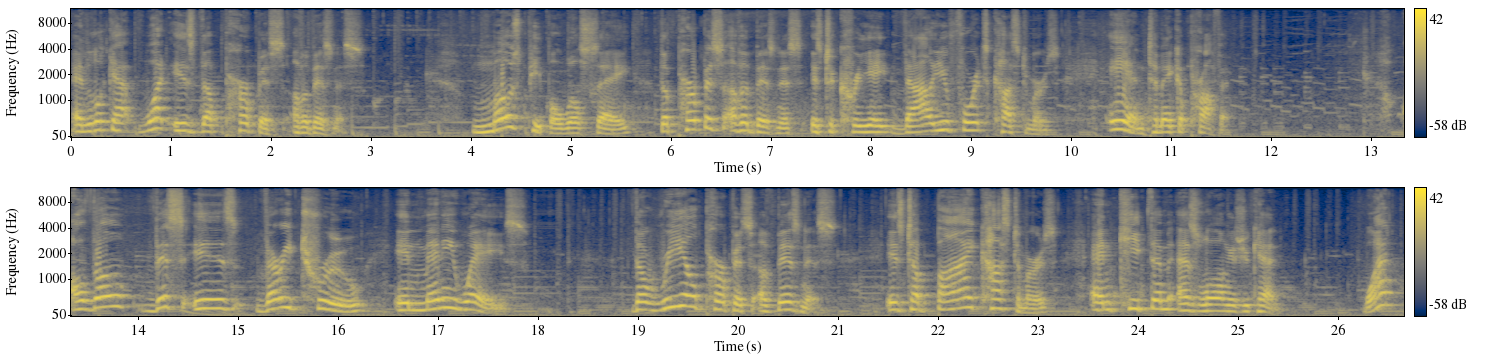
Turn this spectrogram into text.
and look at what is the purpose of a business. Most people will say the purpose of a business is to create value for its customers and to make a profit. Although this is very true in many ways, the real purpose of business is to buy customers and keep them as long as you can. What?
